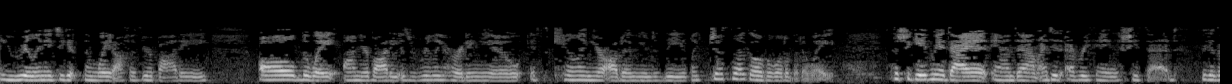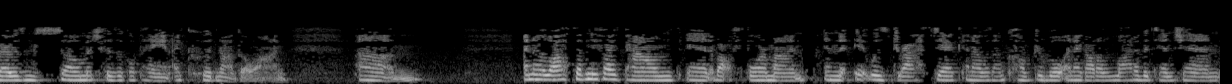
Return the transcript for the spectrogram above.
"You really need to get some weight off of your body. All the weight on your body is really hurting you. It's killing your autoimmune disease. Like just let go of a little bit of weight." So she gave me a diet, and um, I did everything she said because I was in so much physical pain. I could not go on. Um, and I lost 75 pounds in about four months, and it was drastic, and I was uncomfortable, and I got a lot of attention.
